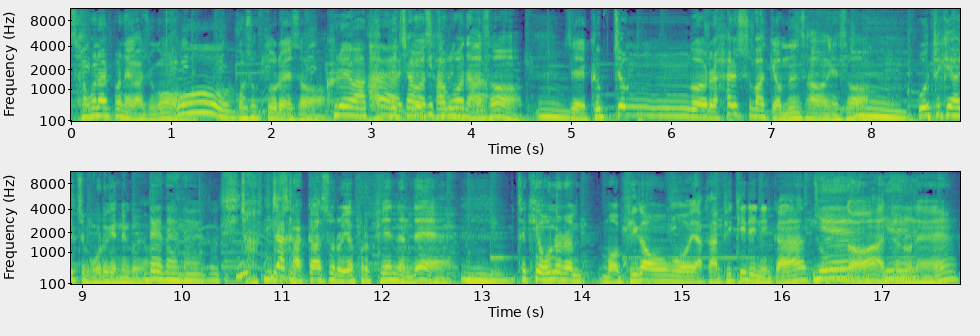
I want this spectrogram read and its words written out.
사고 날 뻔해가지고 오. 고속도로에서 그래요, 아까 앞에 차가 얘기 사고가 들으니까. 나서 음. 이제 급정거를 할 수밖에 없는 상황에서 음. 어떻게 할지 모르겠는 거예요. 네네네. 그거 진짜 진짜 가까스로 옆으로 피했는데 음. 특히 오늘은 뭐 비가 오고 약간 빗길이니까 좀 예, 더 안전운행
